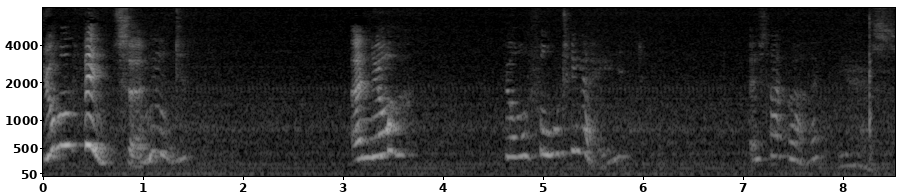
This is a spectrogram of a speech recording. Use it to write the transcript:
You're Vincent? And you're. you're 48? Is that right? Yes.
